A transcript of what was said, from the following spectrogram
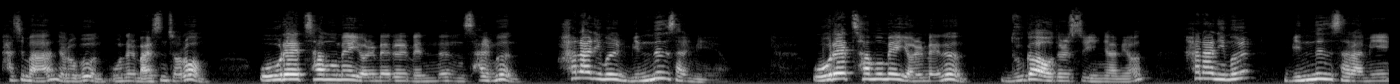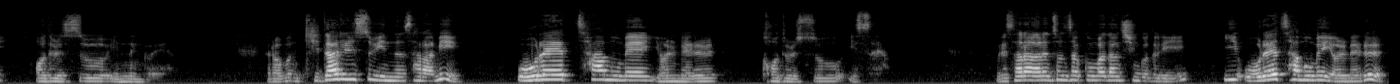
하지만 여러분, 오늘 말씀처럼 오래 참음의 열매를 맺는 삶은 하나님을 믿는 삶이에요. 오래 참음의 열매는 누가 얻을 수 있냐면 하나님을 믿는 사람이 얻을 수 있는 거예요. 여러분, 기다릴 수 있는 사람이 오래 참음의 열매를 거둘 수 있어요. 우리 사랑하는 천사 꿈마당 친구들이 이 오래 참음의 열매를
